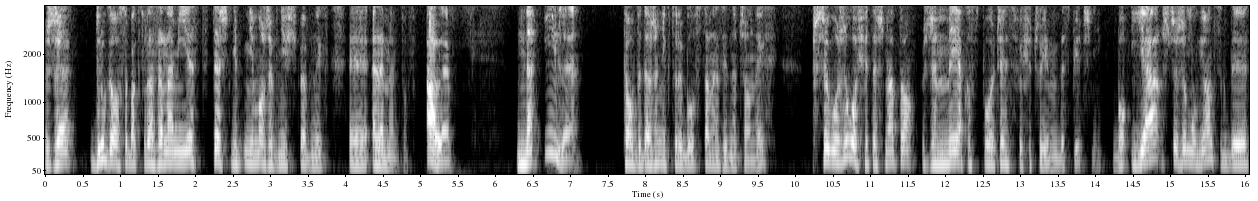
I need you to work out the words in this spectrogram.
że druga osoba, która za nami jest, też nie, nie może wnieść pewnych elementów. Ale na ile to wydarzenie, które było w Stanach Zjednoczonych, przełożyło się też na to, że my jako społeczeństwo się czujemy bezpieczni. Bo ja, szczerze mówiąc, gdy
